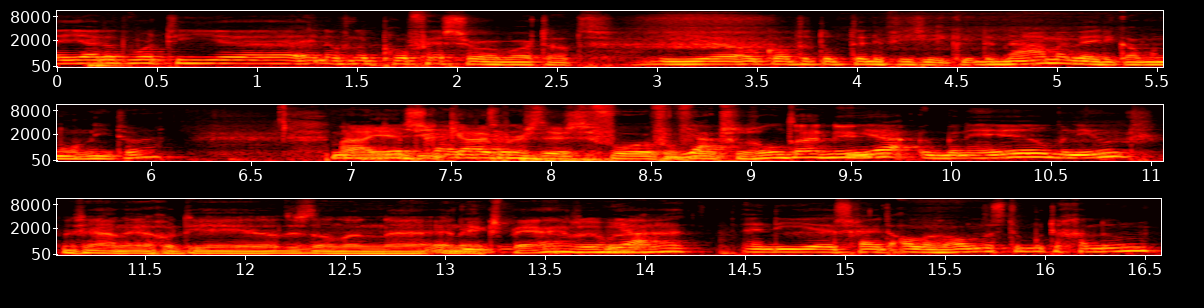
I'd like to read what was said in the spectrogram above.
Ja, dat wordt die een of andere professor wordt dat. Die ook altijd op televisie. De namen weet ik allemaal nog niet hoor. Maar Nou, je hebt die eh, Kuipers dus voor, voor Ja. volksgezondheid nu. Ja, ik ben heel benieuwd. Dus ja, nee, goed, die, dat is dan een, eh, een expert, zeg maar. Ja, en die eh, schijnt alles anders te moeten gaan doen.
